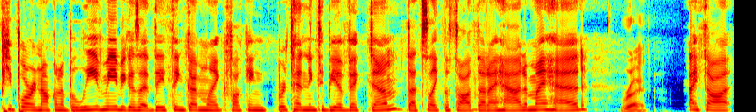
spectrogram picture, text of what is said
people are not going to believe me because I- they think I'm like fucking pretending to be a victim. That's like the thought that I had in my head. Right. I thought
